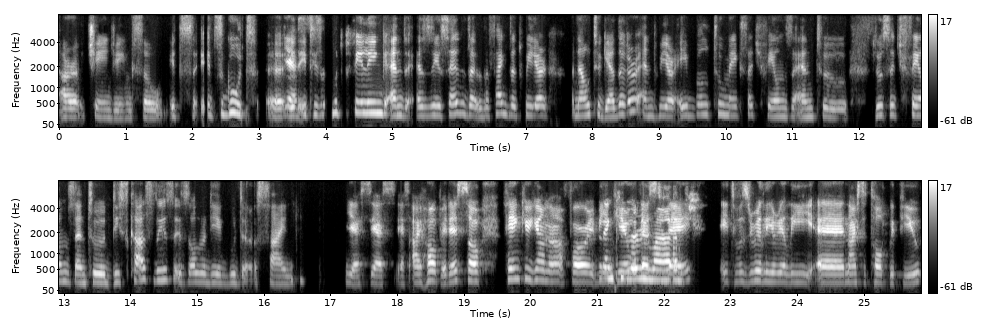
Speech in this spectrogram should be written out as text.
are changing. So it's it's good. Uh, yes. it, it is a good feeling. And as you said the, the fact that we are now together and we are able to make such films and to do such films and to discuss this is already a good uh, sign. Yes yes yes. I hope it is. So thank you yana for being thank here with us much. today it was really, really uh, nice to talk with you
